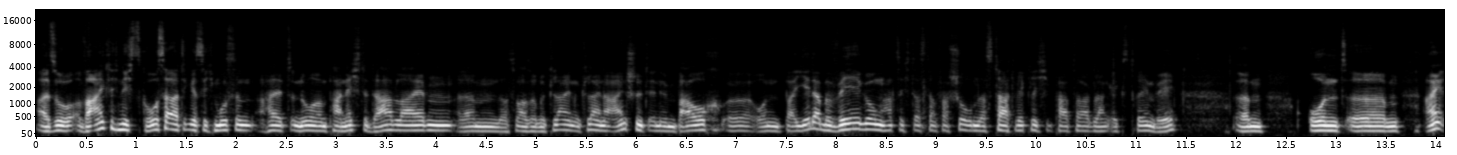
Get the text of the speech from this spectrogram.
Also war eigentlich nichts Großartiges. Ich musste halt nur ein paar Nächte da bleiben. Ähm, das war so ein kleine, kleiner Einschnitt in den Bauch äh, und bei jeder Bewegung hat sich das dann verschoben. Das tat wirklich ein paar Tage lang extrem weh. Ähm, und ähm, ein,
